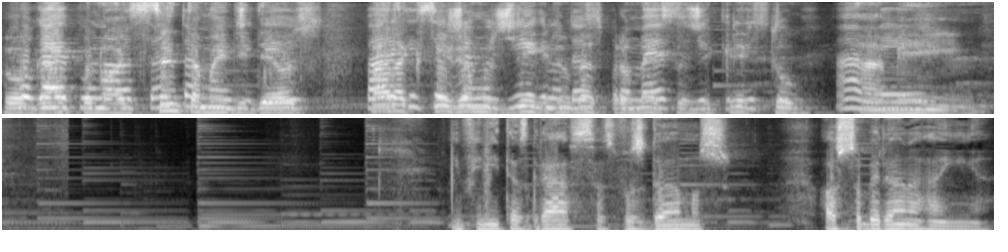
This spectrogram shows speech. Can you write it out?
rogai por nós, Santa Mãe de Deus, para que sejamos dignos das promessas de Cristo. Amém. Infinitas graças vos damos, ó soberana Rainha,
